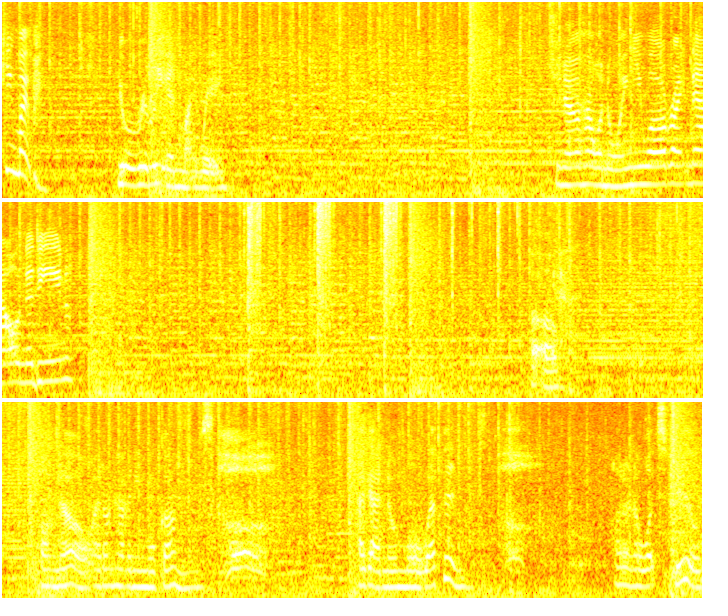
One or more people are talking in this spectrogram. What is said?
Blocking my... You're really in my way. Do you know how annoying you are right now, Nadine? Uh-oh. Oh no, I don't have any more guns. I got no more weapons. I don't know what to do.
